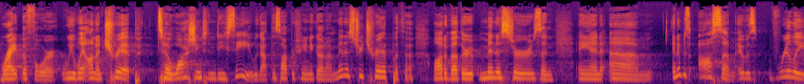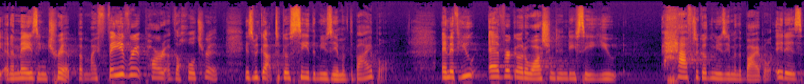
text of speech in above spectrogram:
right before, we went on a trip to Washington, D.C. We got this opportunity to go on a ministry trip with a lot of other ministers, and, and, um, and it was awesome. It was really an amazing trip. But my favorite part of the whole trip is we got to go see the Museum of the Bible. And if you ever go to Washington, D.C., you have to go to the Museum of the Bible. It is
